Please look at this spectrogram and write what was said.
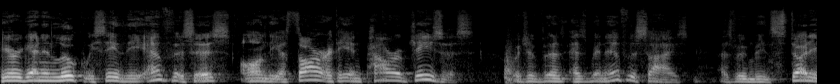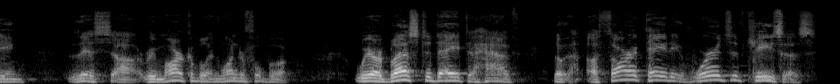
here again in Luke, we see the emphasis on the authority and power of Jesus, which been, has been emphasized as we've been studying this uh, remarkable and wonderful book. We are blessed today to have the authoritative words of Jesus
